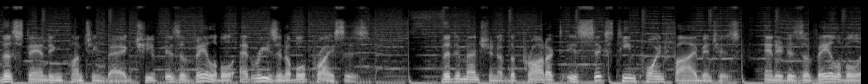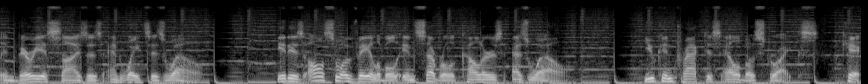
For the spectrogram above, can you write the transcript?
The standing punching bag cheap is available at reasonable prices. The dimension of the product is 16.5 inches, and it is available in various sizes and weights as well. It is also available in several colors as well. You can practice elbow strikes, kick,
